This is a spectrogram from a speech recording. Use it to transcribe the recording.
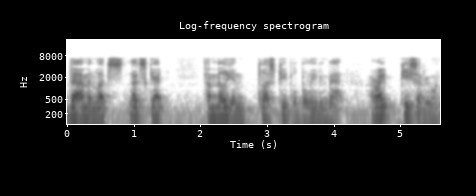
them, and let's let's get a million plus people believing that. All right, peace, everyone.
